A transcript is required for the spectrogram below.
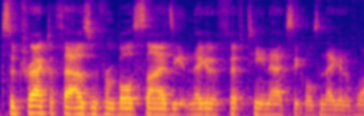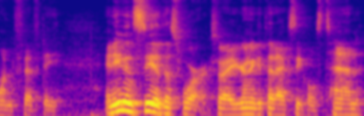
subtract 1,000 from both sides, you get negative 15x equals negative 150. And you can see that this works, right? You're going to get that x equals 10.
